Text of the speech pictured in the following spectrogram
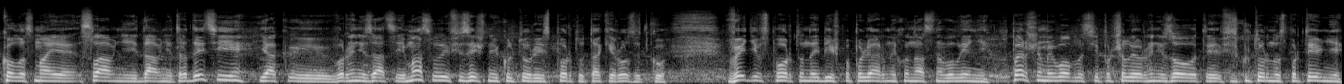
Колос має славні і давні традиції, як в організації масової фізичної культури і спорту, так і розвитку видів спорту, найбільш популярних у нас на Волині. Першими в області почали організовувати фізкультурно-спортивні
